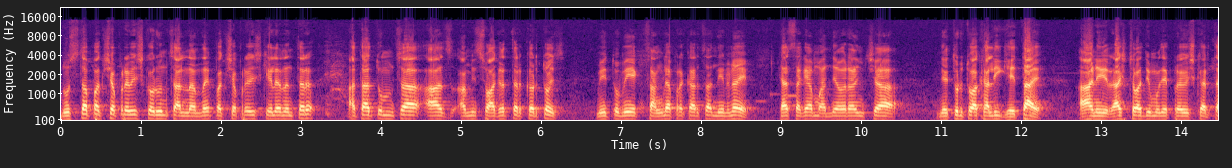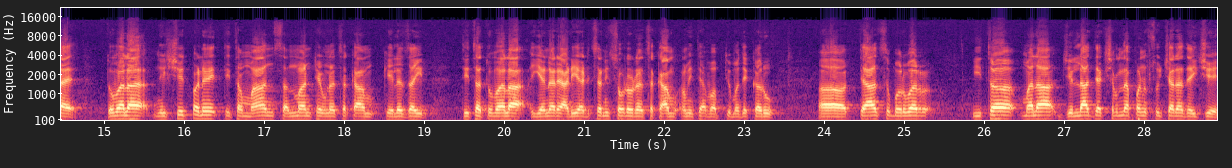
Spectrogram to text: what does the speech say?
नुसतं पक्षप्रवेश करून चालणार नाही. पक्षप्रवेश केल्यानंतर आता तुमचा आज आम्ही स्वागत तर करतोच मी तुम्ही एक चांगल्या प्रकारचा निर्णय ह्या सगळ्या मान्यवरांच्या नेतृत्वाखाली घेताय आणि राष्ट्रवादीमध्ये प्रवेश करताय तुम्हाला निश्चितपणे तिथं मान सन्मान ठेवण्याचं काम केलं जाईल. तिथं तुम्हाला येणाऱ्या अडीअडचणी सोडवण्याचं काम आम्ही त्या बाबतीमध्ये करू. त्याचबरोबर इथं मला जिल्हाध्यक्षांना पण सूचना द्यायची आहे.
